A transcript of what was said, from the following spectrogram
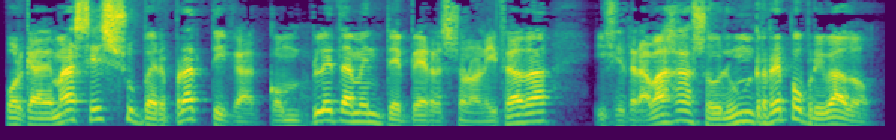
porque además es súper práctica, completamente personalizada y se trabaja sobre un repo privado.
